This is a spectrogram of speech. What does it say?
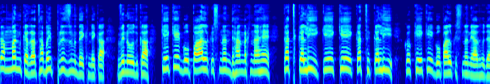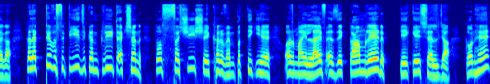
का मन कर रहा था भाई प्रिज्म देखने का, विनोद का। के के गोपाल कृष्णन, ध्यान रखना है। कथकली के के कथकली को के के गोपाल कृष्णन याद हो जाएगा। कलेक्टिव सिटीज़, कंक्रीट एक्शन तो शशि शेखर वेम्पत्ति की है। और my life as a comrade, K K Shailaja. कौन है?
